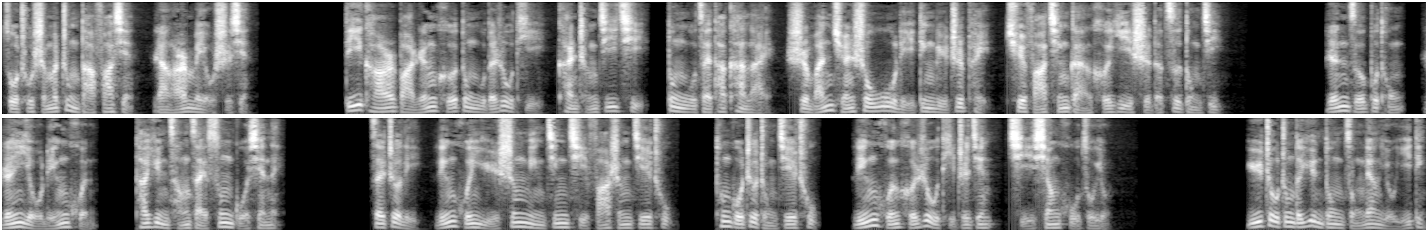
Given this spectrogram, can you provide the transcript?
做出什么重大发现，然而没有实现。笛卡尔把人和动物的肉体看成机器，动物在他看来是完全受物理定律支配、缺乏情感和意识的自动机。人则不同，人有灵魂，它蕴藏在松果腺内，在这里，灵魂与生命精气发生接触，通过这种接触，灵魂和肉体之间起相互作用。宇宙中的运动总量有一定，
